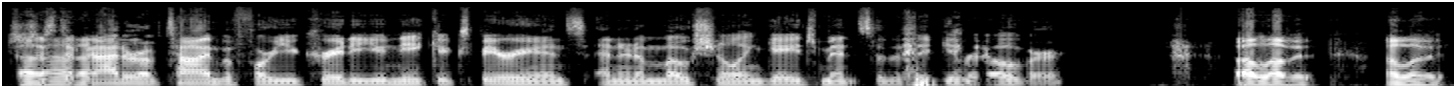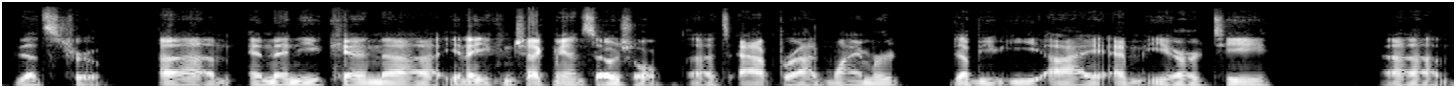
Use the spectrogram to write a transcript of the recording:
It's just uh, a matter of time before you create a unique experience and an emotional engagement so that they give it over. I love it. I love it. That's true. Um, and then you can, uh, you know, you can check me on social. Uh, it's at Brad Weimert, W E I M E R T. Um,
